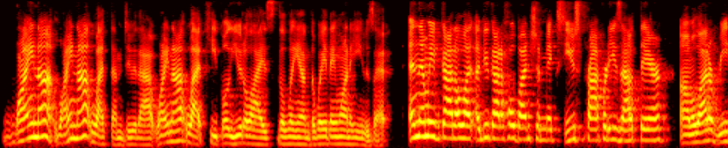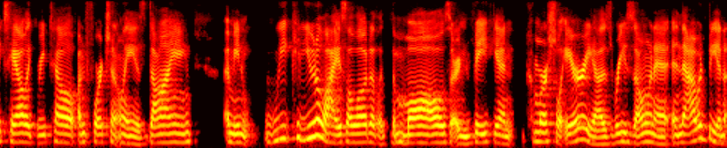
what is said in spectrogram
why not? Why not let them do that? Why not let people utilize the land the way they want to use it? And then we've got a lot, we've got a whole bunch of mixed use properties out there. Um, a lot of retail, like retail, unfortunately, is dying. I mean, we could utilize a lot of like the malls or in vacant commercial areas, rezone it, and that would be a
